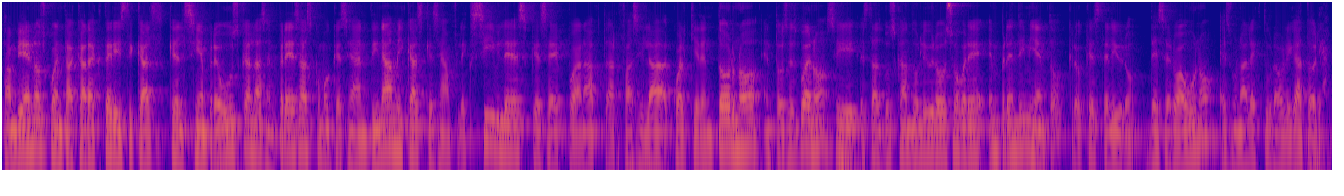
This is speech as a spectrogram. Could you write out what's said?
También nos cuenta características que él siempre busca en las empresas, como que sean dinámicas, que sean flexibles, que se puedan adaptar fácil a cualquier entorno. Entonces, bueno, si estás buscando un libro sobre emprendimiento, creo que este libro de 0 a 1 es una lectura obligatoria.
